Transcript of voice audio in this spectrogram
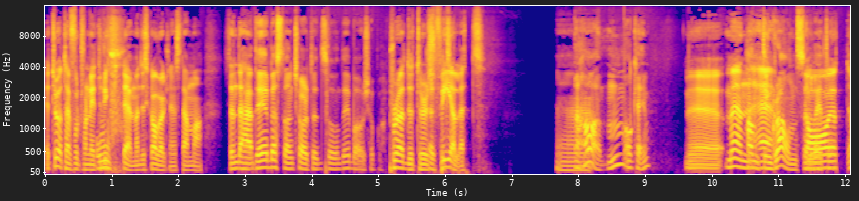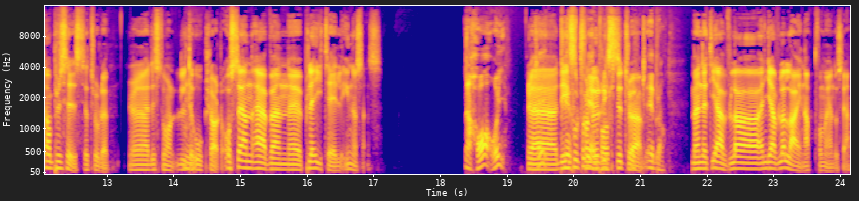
Jag tror att det här fortfarande är ett Oh. rykte, men det ska verkligen stämma. Sen det här Det är bästa Uncharted så det är bara att köpa. Predator-spelet. Eh, Jaha, mm, okej. eh, men... Hunting eh, Grounds eller vad Ja, heter jag, ja, precis. Jag tror det. Eh, Det står lite Mm. oklart. Och sen även uh, Plague Tale Innocence. Jaha, oj. Eh, okej. det är fortfarande rykte tror jag. är bra. Men ett jävla, en jävla line-up får man ändå säga.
